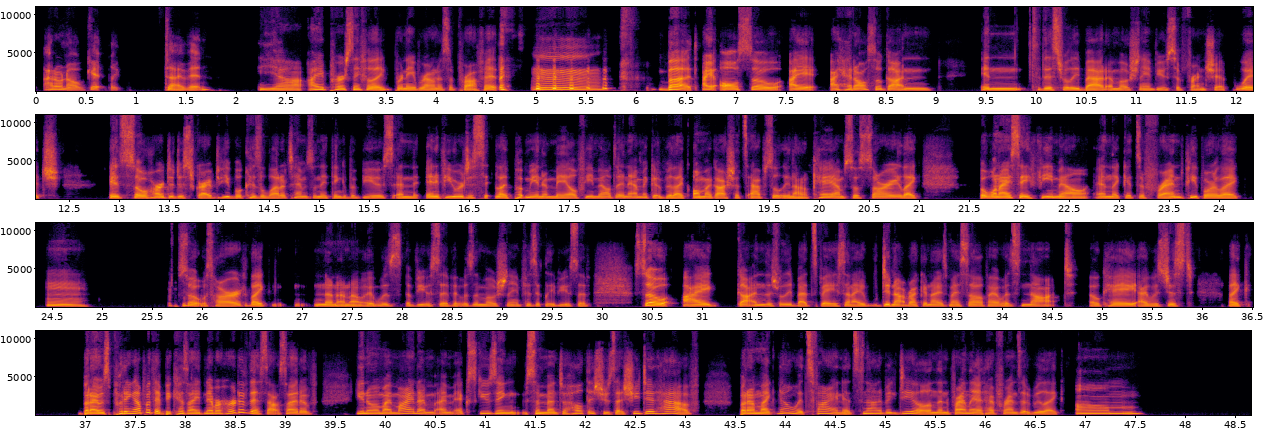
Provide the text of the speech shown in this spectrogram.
I don't know, get like dive in? Yeah, I personally feel like Brene Brown is a prophet. Mm, but I also I I had also gotten into this really bad emotionally abusive friendship, which is so hard to describe to people because a lot of times when they think of abuse and, and if you were to say, like put me in a male female dynamic, it would be like, oh my gosh, that's absolutely not okay. I'm so sorry. Like, but when I say female and like it's a friend, people are like, mm. so it was hard. Like, no, no, no, it was abusive. It was emotionally and physically abusive. So I got in this really bad space and I did not recognize myself. I was not okay. I was just like, but I was putting up with it because I'd never heard of this outside of, you know, in my mind, I'm I'm excusing some mental health issues that she did have, but I'm like, no, it's fine. It's not a big deal. And then finally I'd have friends that would be like, um,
